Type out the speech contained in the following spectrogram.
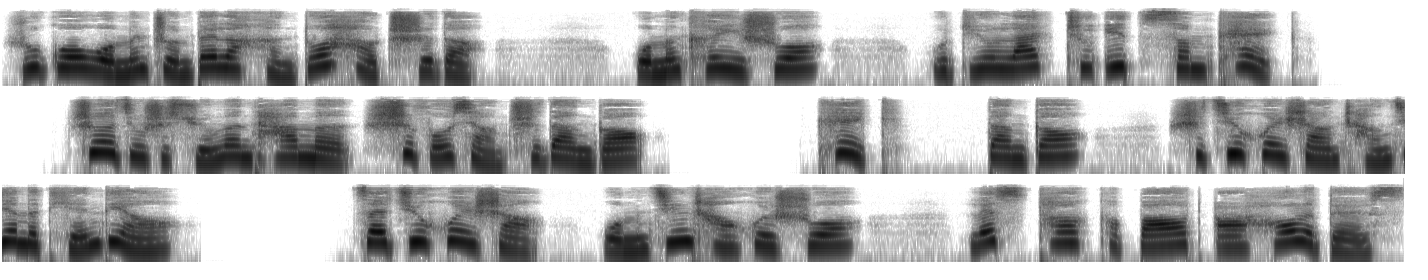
如果我们准备了很多好吃的，我们可以说，Would you like to eat some cake？这就是询问他们是否想吃蛋糕。Cake，蛋糕是聚会上常见的甜点哦。在聚会上，我们经常会说 "Let's talk about our holidays"。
